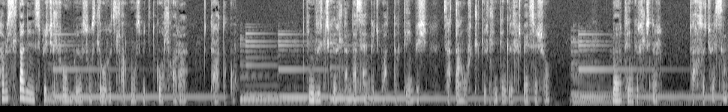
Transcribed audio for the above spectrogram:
Хамралтаа энэ spiritual room буюу сүнслэг өргөцлөг хүмүүс мэддэггүй болохоор тоодоггүй. Тэнгэрэлчгээр л дандаа сайн гэж боддог тийм биш. Сатан хүртэл гэрлийн тэнгэрэлж байсан шүү. Муу тэнгэрэлч нар зогсож байсан.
